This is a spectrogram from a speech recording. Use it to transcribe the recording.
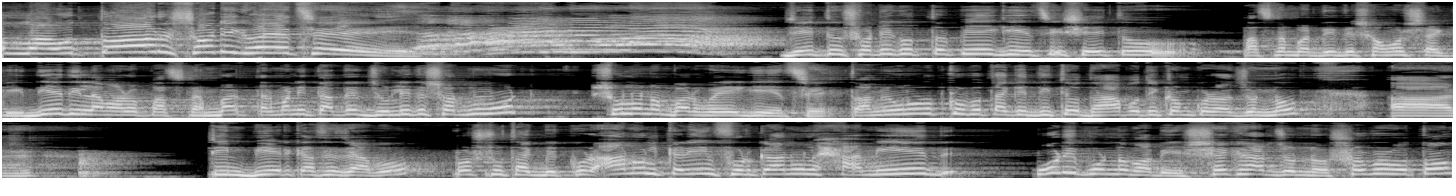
আল্লাহ উত্তর সঠিক হয়েছে। যেহেতু সঠিক উত্তর পেয়ে গিয়েছি, সেহেতু পাঁচ নাম্বার দিতে সমস্যা কি? দিয়ে দিলাম আরও পাঁচ নাম্বার। তার মানে তাদের ঝুলিতে সর্বমোট ষোলো নাম্বার হয়ে গিয়েছে। তো আমি অনুরোধ করব তাকে দ্বিতীয় ধাপ অতিক্রম করার জন্য। আর টিম বি এর কাছে যাব। প্রশ্ন থাকবে, কোরআনুল করিম ফুরকানুল হামিদ পরিপূর্ণভাবে শেখার জন্য সর্বপ্রথম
